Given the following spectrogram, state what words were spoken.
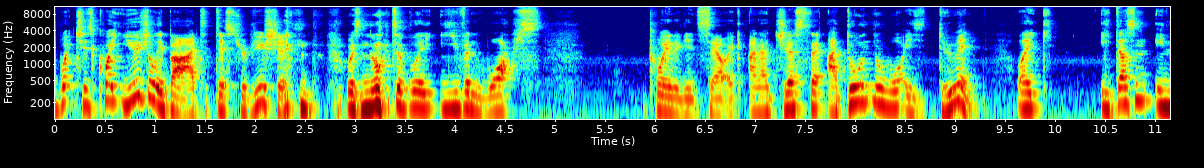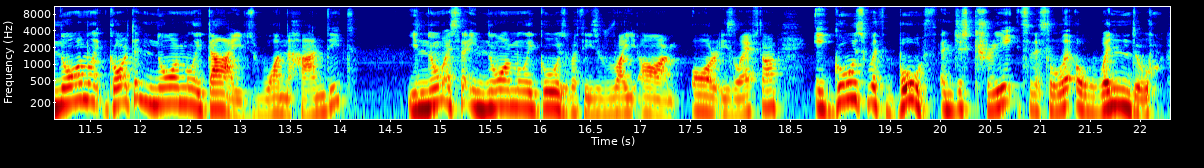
which is quite usually bad distribution was notably even worse playing against Celtic, and I just think I don't know what he's doing. Like he doesn't. He normally Gordon normally dives one handed. You notice that he normally goes with his right arm or his left arm. He goes with both and just creates this little window.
